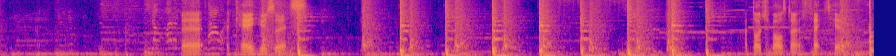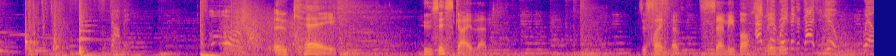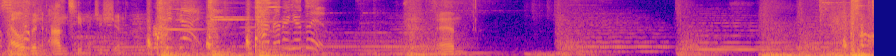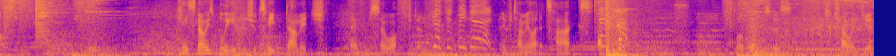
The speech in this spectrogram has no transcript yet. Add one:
Don't let us Uh, in the tower. okay, who's this? Our dodgeballs don't affect him. Stop it. Okay. Who's this guy then? Is this like a semi-boss I get way maybe? bigger guys you. Well, Elven anti-magician. Good try. I'm rubber, you're glue. Um. Okay, so now he's bleeding. He should take damage every so often. Justice be done. Every time he like attacks. Well done, it's, it's challenging.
